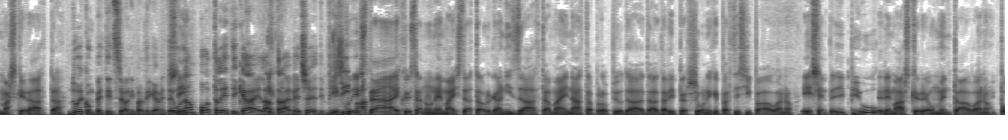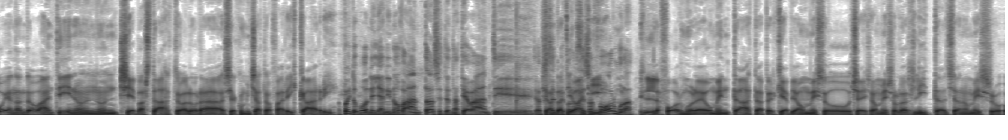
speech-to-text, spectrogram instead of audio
mascherata. Due competizioni praticamente, Sì. una un po' atletica e l'altra invece E visiva. questa, e questa non è mai stata organizzata, ma è nata proprio da- da- dalle persone che partecipavano e sempre di più le maschere aumentavano. Poi andando avanti non, non ci è bastato, allora si è cominciato a fare i carri. Poi dopo negli anni 90 siete andati avanti, siete andati con la avanti. stessa formula. La formula è aumentata perché abbiamo messo, cioè ci hanno messo la slitta, ci hanno messo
